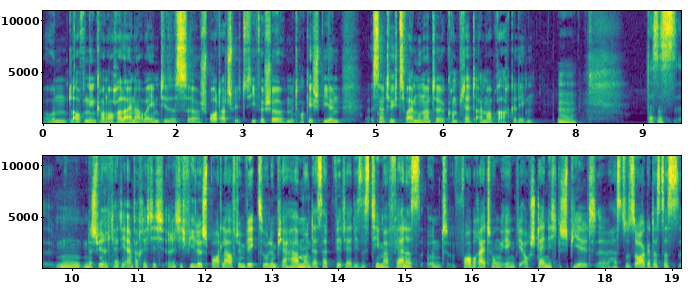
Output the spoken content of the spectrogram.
und laufen gehen kann man auch alleine, aber eben dieses äh, Sportartspezifische mit Hockey spielen ist natürlich zwei Monate komplett einmal brachgelegen. Mhm. Das ist eine Schwierigkeit, die einfach richtig, richtig viele Sportler auf dem Weg zu Olympia haben und deshalb wird ja dieses Thema Fairness und Vorbereitung irgendwie auch ständig gespielt. Äh, hast du Sorge, dass das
